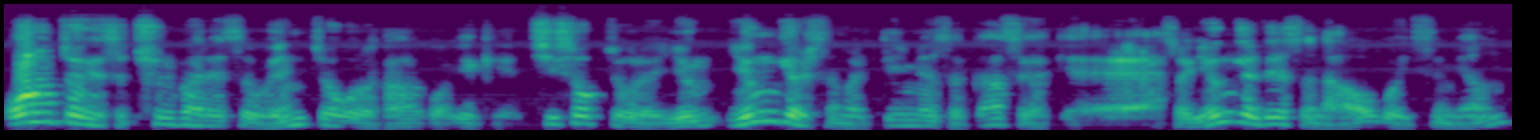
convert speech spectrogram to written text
오른쪽에서 출발해서 왼쪽으로 가고 이렇게 지속적으로 연, 연결성을 띠면서 가스가 계속 연결돼서 나오고 있으면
